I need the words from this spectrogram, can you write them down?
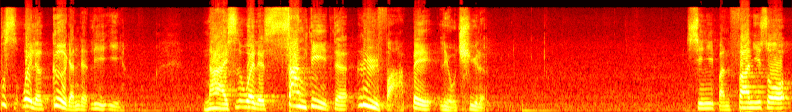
不是为了个人的利益，乃是为了上帝的律法被扭曲了。新译本翻译说。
